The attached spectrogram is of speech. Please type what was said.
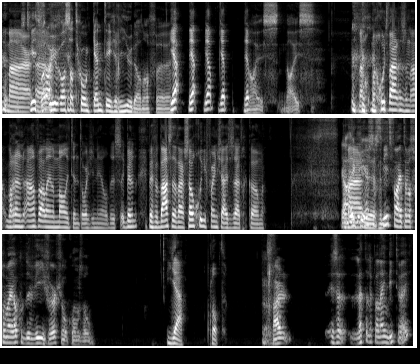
maar... Uh, was dat gewoon Ken tegen Ryu dan? Of, uh... Ja, ja, ja, ja. Nice, nice. Maar, maar goed waren, ze, waren hun aanvallen helemaal niet in het origineel. Dus ik ben, ben verbaasd dat daar zo'n goede franchise is uitgekomen. Ja, maar, de eerste Street Fighter was voor mij ook op de Wii Virtual Console. Ja, klopt. Maar is het letterlijk alleen die twee?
